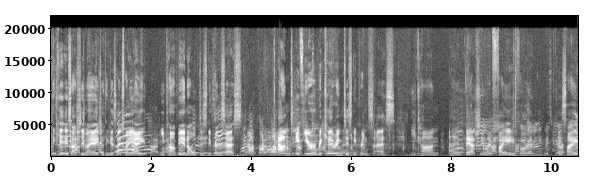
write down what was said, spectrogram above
think it is actually my age. I think it's like 28. You can't be an old Disney princess. And if you're a recurring Disney princess, you can't. Uh, they actually like fire you for it. It's like,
